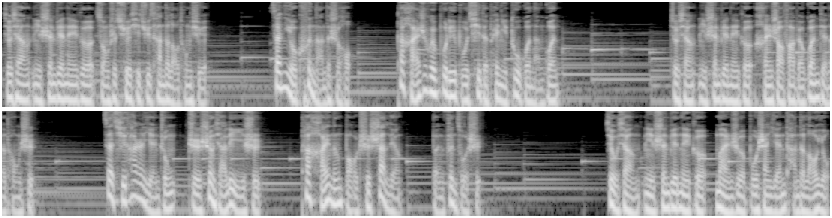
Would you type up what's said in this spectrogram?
就像你身边那个总是缺席聚餐的老同学，在你有困难的时候，他还是会不离不弃的陪你度过难关。就像你身边那个很少发表观点的同事，在其他人眼中只剩下利益时，他还能保持善良，本分做事。就像你身边那个慢热不善言谈的老友，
